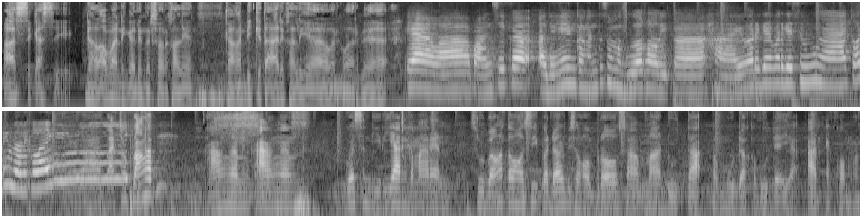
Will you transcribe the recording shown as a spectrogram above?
Asik asik. Udah lama nih gak denger suara kalian. Kangen dikit ada kali ya warga-warga. Ya lah, apaan sih kak? Adanya yang kangen tuh sama gua kali kak. Hai warga-warga semua, Kori balik lagi. Wah, bacot banget. Kangen, kangen. Gue sendirian kemarin. Seru banget tau gak sih padahal bisa ngobrol sama duta pemuda kebudayaan ekonomi,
